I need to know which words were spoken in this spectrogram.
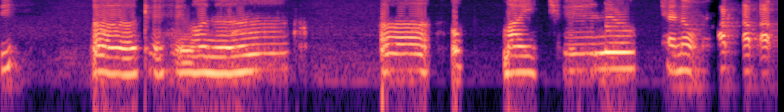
see. Uh, okay, hang on. Uh, uh, oh, my channel. Channel up, up, up.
